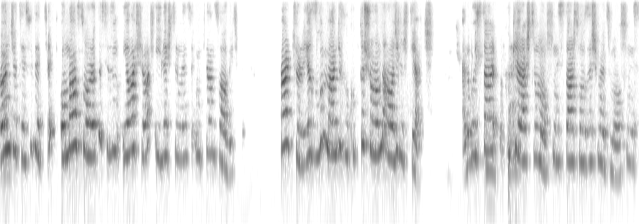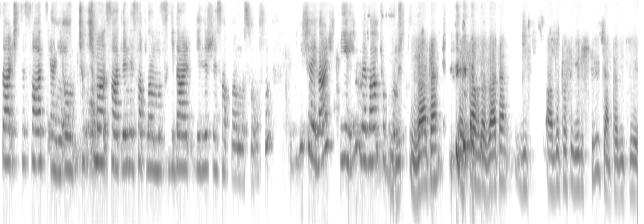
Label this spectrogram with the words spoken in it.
önce tespit edecek. Ondan sonra da sizin yavaş yavaş iyileştirmenize imkan sağlayacak. Her türlü yazılım bence hukukta şu anda acil ihtiyaç. Yani bu ister hukuki araştırma olsun, ister sözleşme yönetimi olsun, ister işte saat yani o çalışma saatlerin hesaplanması, gider gelir hesaplanması olsun gibi şeyler diyeyim ve ben çok konuştum. Zaten estağfurullah zaten biz Adopas'ı geliştirirken tabii ki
